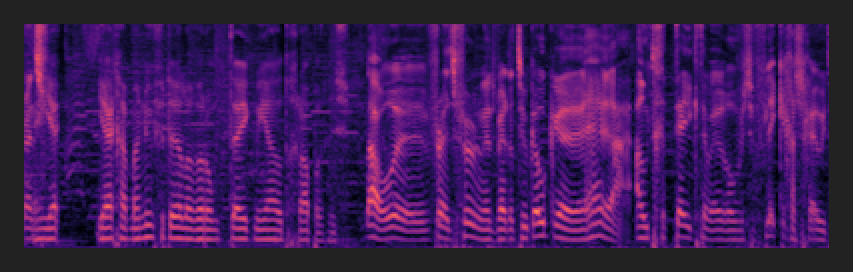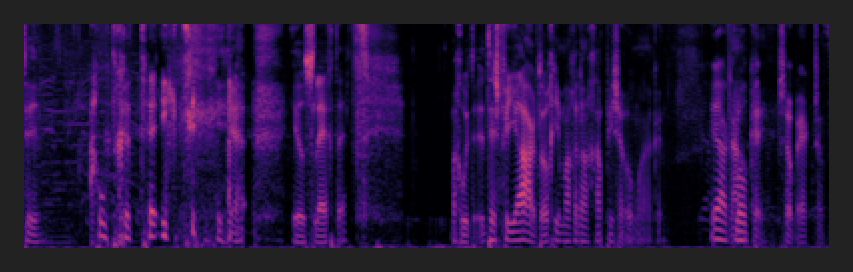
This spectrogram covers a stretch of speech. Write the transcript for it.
En jij, jij gaat me nu vertellen waarom Take Me Out grappig is. nou, eh, Frans Ferdinand werd natuurlijk ook eh oud getekend en weer over zijn flikken geschoten. Oud getekend. ja, heel slecht hè. Maar goed, het is verjaard toch? Je mag er dan grapjes over maken. Ja, Nou, klopt. Oké, zo werkt dat.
